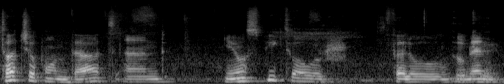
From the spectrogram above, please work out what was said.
touch upon that and you know speak to our fellow men.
